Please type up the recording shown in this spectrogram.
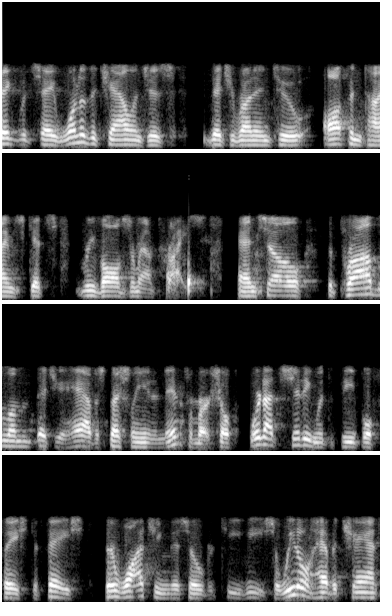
Zig would say one of the challenges that you run into oftentimes gets revolves around price. And so the problem that you have, especially in an infomercial, we're not sitting with the people face to face. They're watching this over TV. So we don't have a chance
